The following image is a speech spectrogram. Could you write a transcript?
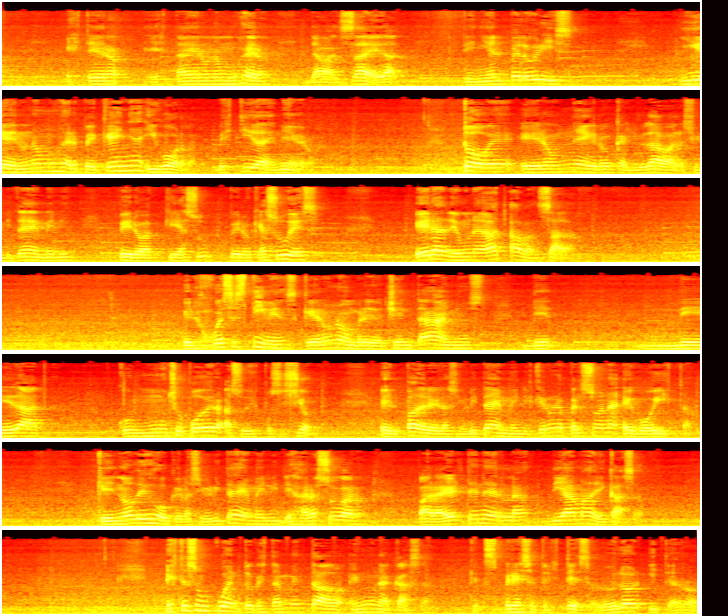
Este esta era una mujer de avanzada edad, tenía el pelo gris y era una mujer pequeña y gorda, vestida de negro. Tobe era un negro que ayudaba a la señorita Emily, pero, a pero que a su vez era de una edad avanzada. El juez Stevens, que era un hombre de 80 años de, edad, con mucho poder a su disposición. El padre de la señorita Emily, que era una persona egoísta, que no dejó que la señorita Emily dejara su hogar para él tenerla de ama de casa. Este es un cuento que está ambientado en una casa que expresa tristeza, dolor y terror.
